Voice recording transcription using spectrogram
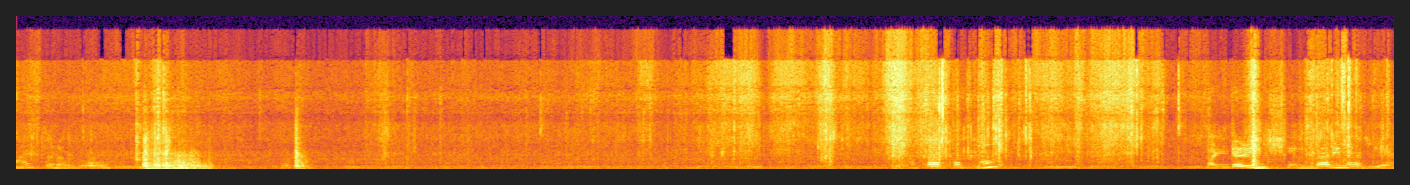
काय करावं आता आपण ना मंडळी शेंगदाणे भाजूया.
